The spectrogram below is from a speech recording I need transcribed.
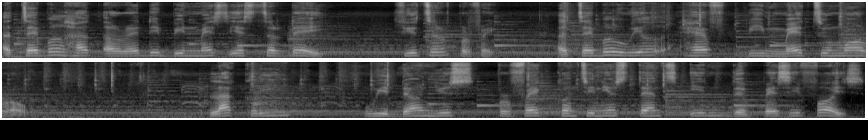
A table had already been made yesterday. Future perfect. A table will have been made tomorrow. Luckily, we don't use perfect continuous tense in the passive voice.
